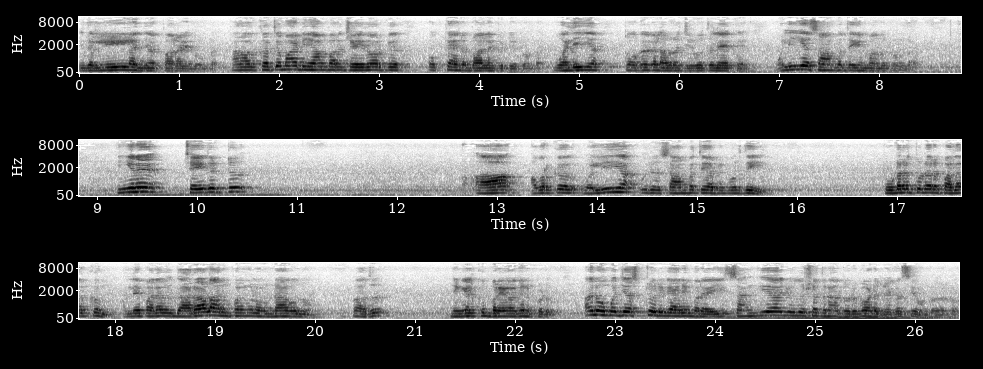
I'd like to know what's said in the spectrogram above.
ഇതെല്ലാം ഞാൻ പറയുന്നുണ്ട്. കാരണം അത് കൃത്യമായിട്ട് ഞാൻ പറഞ്ഞു ചെയ്തവർക്ക് ഒക്കെ അതിന്റെ ഫലം കിട്ടിയിട്ടുണ്ട്. വലിയ തുകകൾ അവരുടെ ജീവിതത്തിലേക്ക് വലിയ സാമ്പത്തികം വന്നിട്ടുണ്ട്. ഇങ്ങനെ ചെയ്തിട്ട് ആ അവർക്ക് വലിയ ഒരു സാമ്പത്തിക അഭിവൃദ്ധി തുടരെ തുടരെ പലർക്കും അല്ലെ പല ധാരാളം അനുഭവങ്ങൾ ഉണ്ടാകുന്നു. അപ്പോൾ അത് നിങ്ങൾക്കും പ്രയോജനപ്പെടും. അതിനു മുമ്പ് ജസ്റ്റ് ഒരു കാര്യം പറയാം. ഈ സംഖ്യാ ജ്യോതിഷത്തിനകത്ത് ഒരുപാട് രഹസ്യമുണ്ട് കേട്ടോ.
